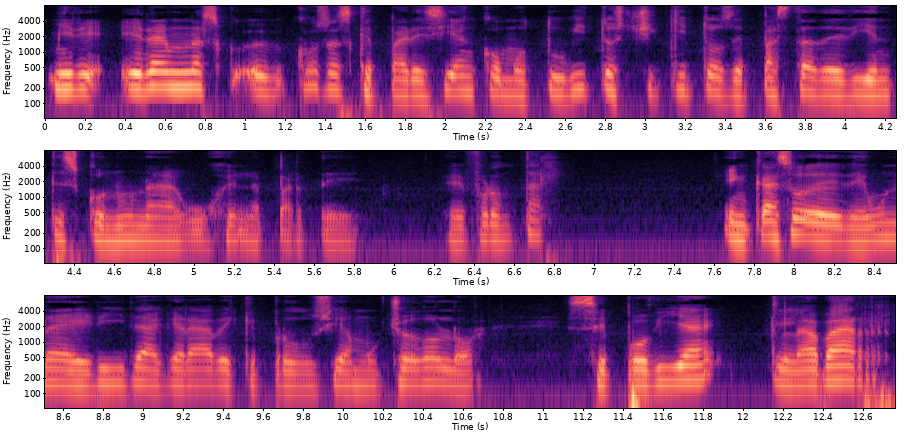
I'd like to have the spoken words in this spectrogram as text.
mire, eran unas eh, cosas que parecían como tubitos chiquitos de pasta de dientes con una aguja en la parte eh, frontal. En caso de, de, una herida grave que producía mucho dolor, se podía clavar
